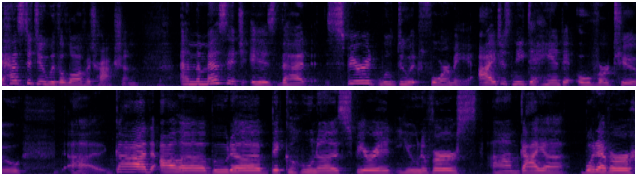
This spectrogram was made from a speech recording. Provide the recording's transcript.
has to do with the law of attraction. And the message is that spirit will do it for me. I just need to hand it over to uh, God, Allah, Buddha, Big Kahuna, Spirit, Universe, um, Gaia, whatever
